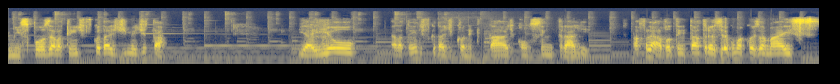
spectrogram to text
minha esposa ela tem dificuldade de meditar. E aí eu, ela tem dificuldade de conectar, de concentrar ali. Eu falei, ah, vou tentar trazer alguma coisa mais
